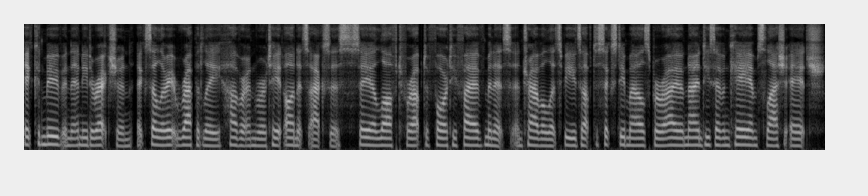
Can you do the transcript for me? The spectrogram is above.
It could move in any direction, accelerate rapidly, hover and rotate on its axis, stay aloft for up to 45 minutes, and travel at speeds up to 60 miles per hour 97 km/h.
